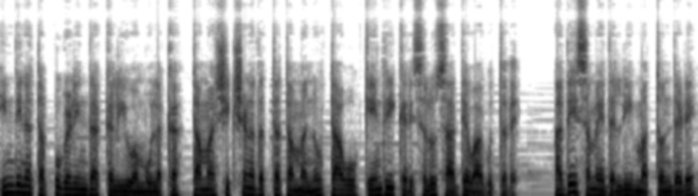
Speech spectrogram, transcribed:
ಹಿಂದಿನ ತಪ್ಪುಗಳಿಂದ ಕಲಿಯುವ ಮೂಲಕ ತಮ್ಮ ಶಿಕ್ಷಣದತ್ತ ತಮ್ಮನ್ನು ತಾವು ಕೇಂದ್ರೀಕರಿಸಲು ಸಾಧ್ಯವಾಗುತ್ತದೆ. ಅದೇ ಸಮಯದಲ್ಲಿ ಮತ್ತೊಂದೆಡೆ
